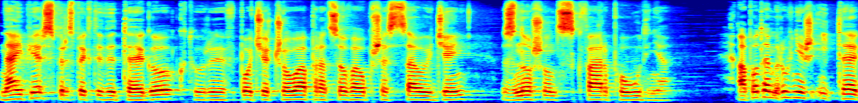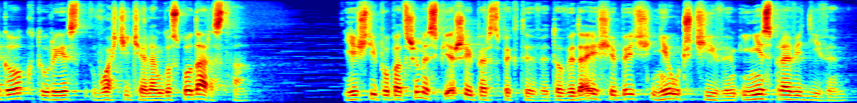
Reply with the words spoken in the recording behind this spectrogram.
Najpierw z perspektywy tego, który w pocie czoła pracował przez cały dzień, znosząc skwar południa, a potem również i tego, który jest właścicielem gospodarstwa. Jeśli popatrzymy z pierwszej perspektywy, to wydaje się być nieuczciwym i niesprawiedliwym –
